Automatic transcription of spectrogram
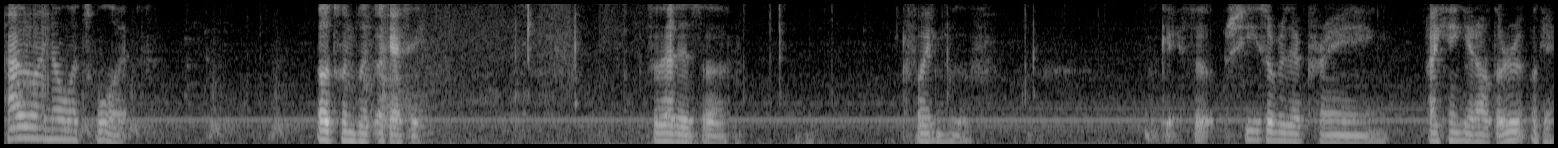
How do I know what's what? Oh, twin blades. Okay, I see. So that is a fighting move. Okay, so she's over there praying. I can't get out the room. Okay.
